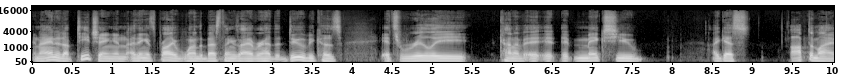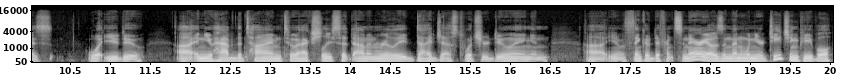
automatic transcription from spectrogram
And I ended up teaching, and I think it's probably one of the best things I ever had to do because it's really kind of it, it, it makes you I guess, optimize what you do. Uh, and you have the time to actually sit down and really digest what you're doing and, uh, you know, think of different scenarios. And then when you're teaching people,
